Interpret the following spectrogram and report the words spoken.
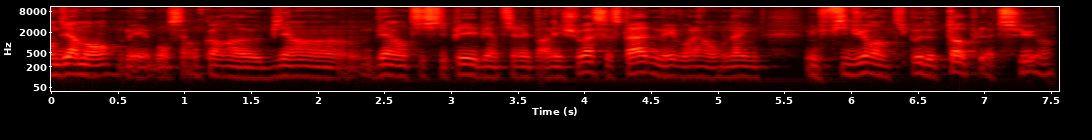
en diamant, mais bon, c'est encore euh, bien, bien anticipé et bien tiré par les cheveux à ce stade, mais voilà, on a une, figure un petit peu de top là-dessus. Hein.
